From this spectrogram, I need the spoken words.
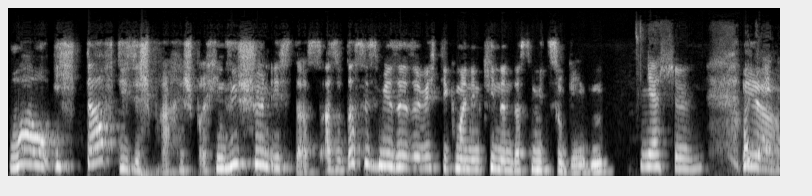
wow, ich darf diese Sprache sprechen. Wie schön ist das? Also das ist mir sehr, sehr wichtig, meinen Kindern das mitzugeben. Ja, schön. Okay, ja.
